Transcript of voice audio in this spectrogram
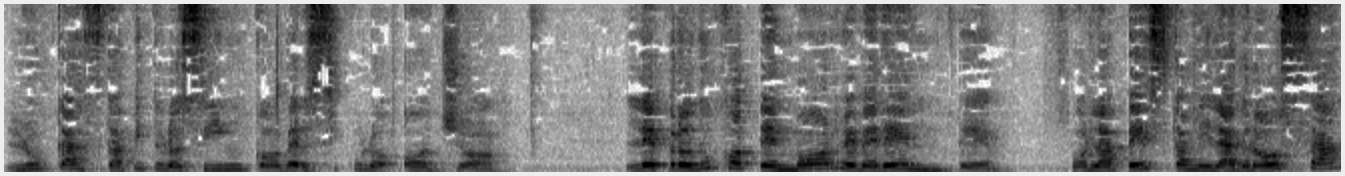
Lucas capítulo 5, versículo 8. Le produjo temor reverente. Por la pesca milagrosa,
